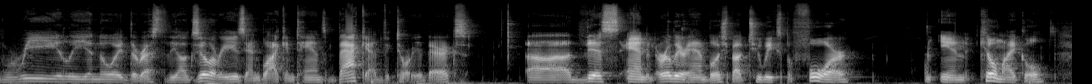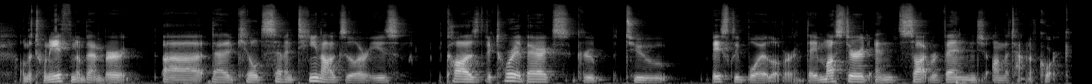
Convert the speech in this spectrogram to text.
really annoyed the rest of the auxiliaries and Black and Tans back at Victoria Barracks. Uh, this and an earlier ambush about two weeks before in Kilmichael on the 28th of November uh, that had killed 17 auxiliaries caused Victoria Barracks group to basically boil over. They mustered and sought revenge on the town of Cork.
